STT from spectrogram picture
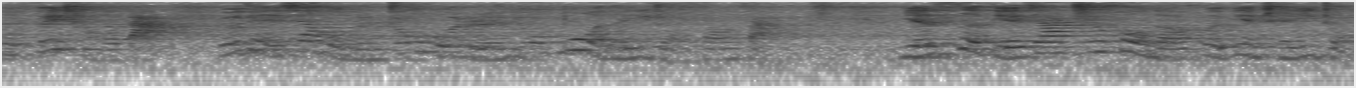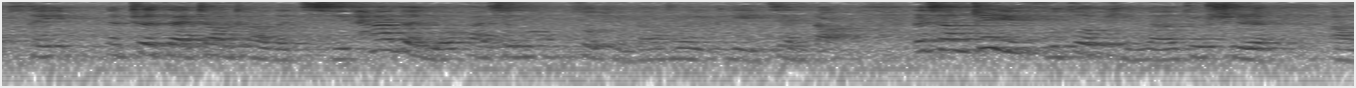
度非常的大，有点像我们中国人用墨的一种方法。颜色叠加之后呢，会变成一种黑。那这在赵赵的其他的油画星空作品当中也可以见到。那像这一幅作品呢，就是啊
